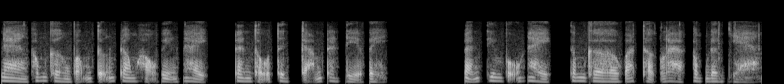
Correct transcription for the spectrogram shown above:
nàng không cần vọng tưởng trong hậu viện này tranh thủ tình cảm tranh địa vị. Lãnh tiêm vũ này tâm cơ quả thật là không đơn giản.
